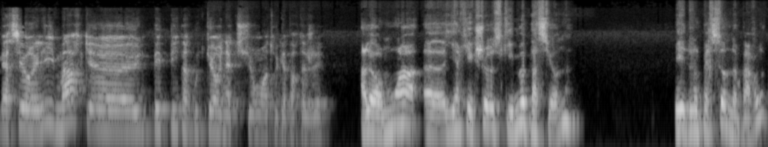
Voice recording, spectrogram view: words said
Merci Aurélie. Marc, euh, une pépite, un coup de cœur, une action, un truc à partager? Alors moi, euh, il y a quelque chose qui me passionne et dont personne ne parle.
